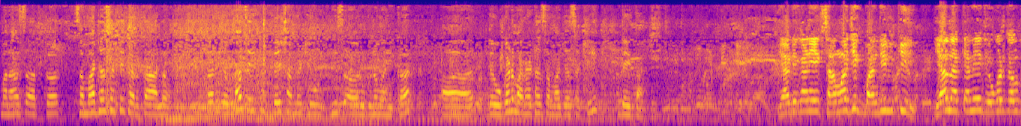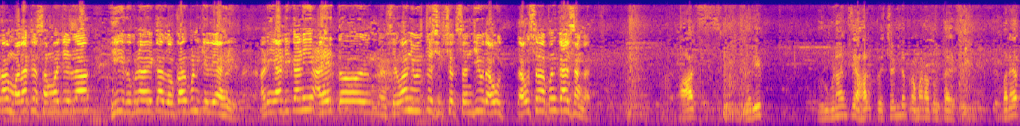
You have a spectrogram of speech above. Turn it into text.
मनासारखं समाजासाठी करता आलं. तर एवढाच एक उद्देश आम्ही ठेवून ही स- रुग्णवाहिका देवगड मराठा समाजासाठी देत आहोत. या ठिकाणी एक सामाजिक बांधिलकी या नात्याने देवगड तालुका मराठा समाजाला ही रुग्णवाहिका लोकार्पण केली आहे. आणि या ठिकाणी आहेत सेवानिवृत्त शिक्षक संजीव राऊत. राऊत सर आपण काय सांगाल? आज गरीब रुग्णांचे हाल प्रचंड प्रमाणात होत आहेत. बऱ्याच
